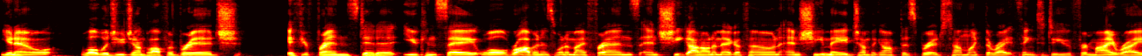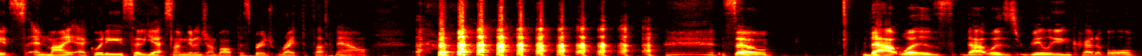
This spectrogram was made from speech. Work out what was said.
you know, well, would you jump off a bridge? If your friends did it, you can say, well, Robin is one of my friends and she got on a megaphone and she made jumping off this bridge sound like the right thing to do for my rights and my equity. So, yes, I'm going to jump off this bridge right the fuck now. so, that was that was really incredible.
